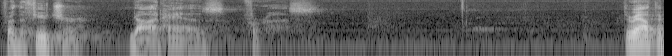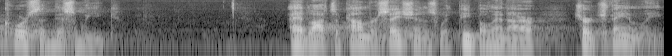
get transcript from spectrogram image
for the future God has for us. Throughout the course of this week, I had lots of conversations with people in our church family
